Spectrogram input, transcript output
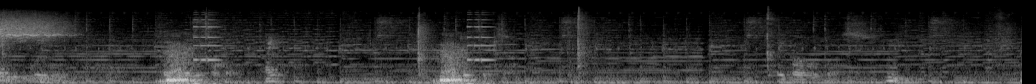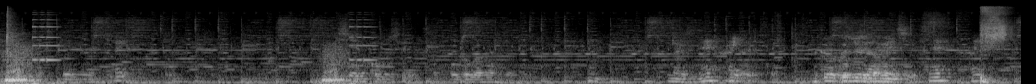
すはい。これで3番はい、エディーボートなしう、はい、石の拳でサポートうん。なるほどね。はい。160ダメージですね。はい。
